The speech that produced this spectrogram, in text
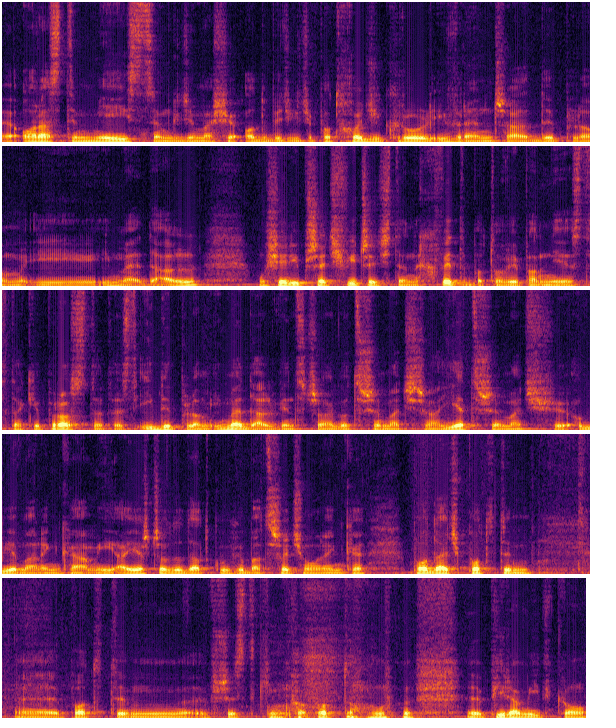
e, oraz tym miejscem, gdzie ma się odbyć, gdzie podchodzi król i wręcza dyplom i, i medal. Musieli przećwiczyć ten chwyt, bo to wie pan nie jest takie proste. To jest i dyplom, i medal, więc trzeba go trzymać, trzeba je trzymać obiema rękami, a jeszcze w dodatku chyba trzecią rękę podać pod tym e, pod tym wszystkim, po- pod tą piramidką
